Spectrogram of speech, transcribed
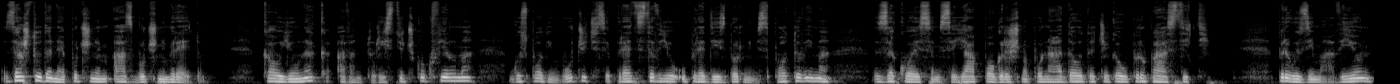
Zašto da ne počnem azbučnim redom? Kao junak avanturističkog filma, gospodin Vučić se predstavio u predizbornim spotovima za koje sam se ja pogrešno ponadao da će ga upropastiti. Preuzima avion,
